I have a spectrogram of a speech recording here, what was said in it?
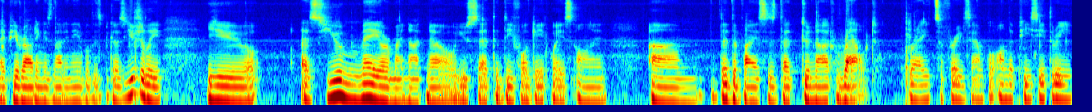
IP routing is not enabled is because usually you as you may or might not know, you set the default gateways on um, the devices that do not route, right? So for example, on the PC3,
